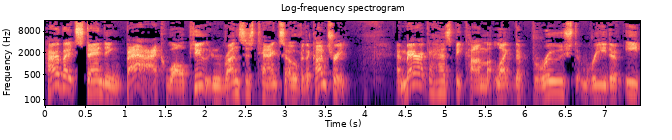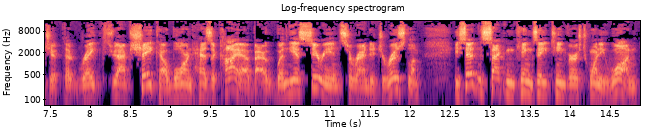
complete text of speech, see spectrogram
How about standing back while Putin runs his tanks over the country? America has become like the bruised reed of Egypt that Rabshakeh warned Hezekiah about when the Assyrians surrounded Jerusalem. He said in 2 Kings 18, verse 21,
